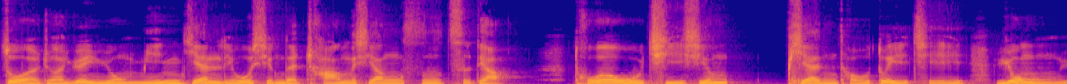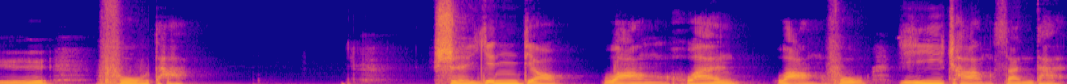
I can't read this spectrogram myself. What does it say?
作者运用民间流行的《长相思》词调，托物起兴，片头对齐，用语复达，使音调往还往复，一唱三叹。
